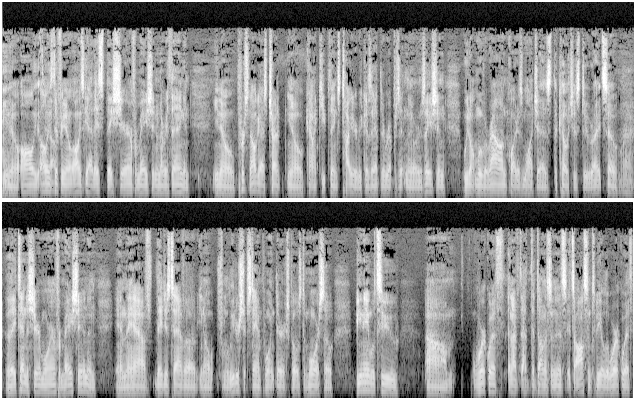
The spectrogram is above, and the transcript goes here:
you know all all these different you know all these guys they they share information and everything and you know personnel guys try to you know kind of keep things tighter because they have they're representing the organization. We don't move around quite as much as the coaches do, right? So they tend to share more information and and they have they just have a you know from a leadership standpoint they're exposed to more. So being able to um, work with, and I've, I've done this, and it's it's awesome to be able to work with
